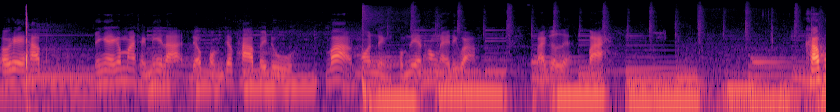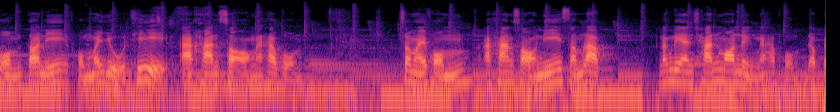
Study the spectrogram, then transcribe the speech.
โอเคครับ ยังไงก็มาถึงนี่ละเดี๋ยวผมจะพาไปดูว่ามหนึ่งผมเรียนห้องไหนดีกว่า ไปกันเลย ไป ครับผมตอนนี้ผมมาอยู่ที่อาคาร 2 นะครับผม สมัยผมอาคาร 2 นี้สำหรับนักเรียนชั้นม .1 นะครับผม เดี๋ยวไป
